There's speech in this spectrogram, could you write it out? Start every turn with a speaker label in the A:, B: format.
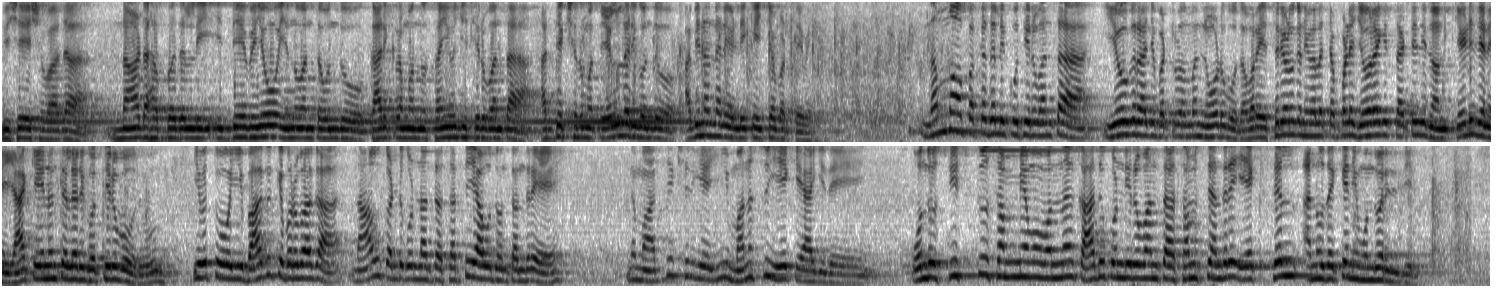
A: ವಿಶೇಷವಾದ ನಾಡ ಹಬ್ಬದಲ್ಲಿ ಇದ್ದೇವೆಯೋ ಎನ್ನುವಂಥ ಒಂದು ಕಾರ್ಯಕ್ರಮವನ್ನು ಸಂಯೋಜಿಸಿರುವಂಥ ಅಧ್ಯಕ್ಷರು ಮತ್ತು ಎಲ್ಲರಿಗೊಂದು ಅಭಿನಂದನೆ ಹೇಳಲಿಕ್ಕೆ ಇಚ್ಛೆ ಪಡ್ತೇವೆ. ನಮ್ಮ ಪಕ್ಕದಲ್ಲಿ ಕೂತಿರುವಂಥ ಯೋಗರಾಜ ಭಟ್ರು ಬಂದು ನೋಡ್ಬೋದು ಅವರ ಹೆಸರೊಳಗೆ ನೀವೆಲ್ಲ ಚಪ್ಪಳೆ ಜೋರಾಗಿ ತಟ್ಟಿದ್ದೀರಿ. ನಾನು ಕೇಳಿದ್ದೇನೆ, ಯಾಕೆ ಏನು ಅಂತ ಎಲ್ಲರಿಗೂ ಗೊತ್ತಿರಬಹುದು. ಇವತ್ತು ಈ ಭಾಗಕ್ಕೆ ಬರುವಾಗ ನಾವು ಕಂಡುಕೊಂಡಂಥ ಸತ್ಯ ಯಾವುದು ಅಂತಂದರೆ, ನಮ್ಮ ಅಧ್ಯಕ್ಷರಿಗೆ ಈ ಮನಸ್ಸು ಏಕೆ ಆಗಿದೆ? ಒಂದು ಶಿಸ್ತು ಸಂಯಮವನ್ನು ಕಾದುಕೊಂಡಿರುವಂಥ ಸಂಸ್ಥೆ ಅಂದರೆ ಎಕ್ಸೆಲ್ ಅನ್ನೋದಕ್ಕೆ ನೀವು ಮುಂದುವರೆದಿದ್ದೀರಿ.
